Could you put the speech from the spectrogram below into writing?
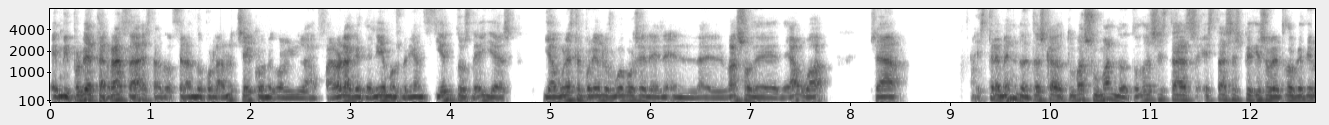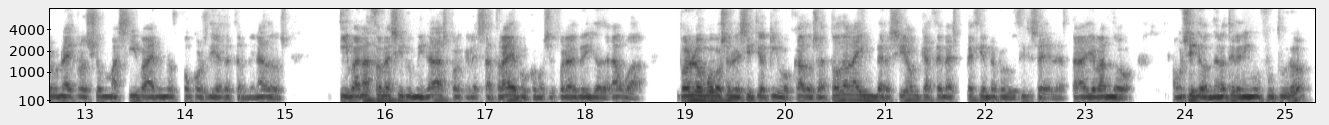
en mi propia terraza, estando cenando por la noche, con, con la farola que teníamos, venían cientos de ellas y algunas te ponían los huevos en, el vaso de, agua. O sea, es tremendo. Entonces, claro, tú vas sumando todas estas, estas especies, sobre todo que tienen una eclosión masiva en unos pocos días determinados, y van a zonas iluminadas porque les atrae pues, como si fuera el brillo del agua, ponen los huevos en el sitio equivocado. O sea, toda la inversión que hace la especie en reproducirse la está llevando a un sitio donde no tiene ningún futuro.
